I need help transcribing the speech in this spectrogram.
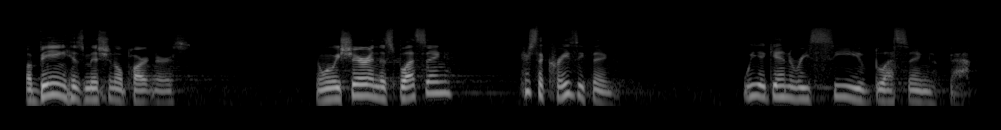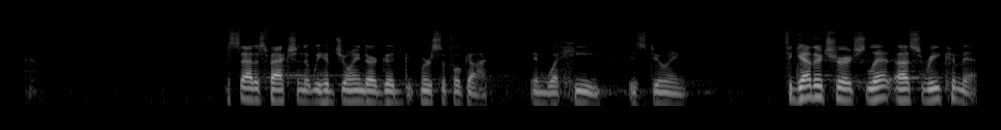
of being his missional partners. And when we share in this blessing, here's the crazy thing we again receive blessing back. The satisfaction that we have joined our good, merciful God in what he is doing. Together, church, let us recommit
